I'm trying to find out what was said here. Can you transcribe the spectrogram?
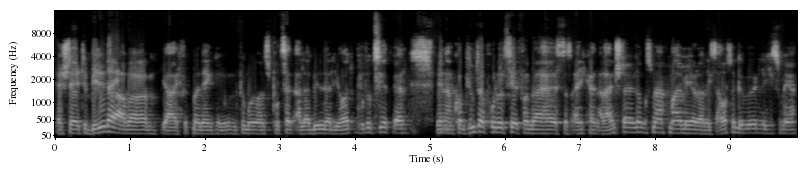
erstellte Bilder, aber ja, ich würde mal denken, 95 Prozent aller Bilder Bilder, die heute produziert werden, werden am Computer produziert. Von daher ist das eigentlich kein Alleinstellungsmerkmal mehr oder nichts Außergewöhnliches mehr.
